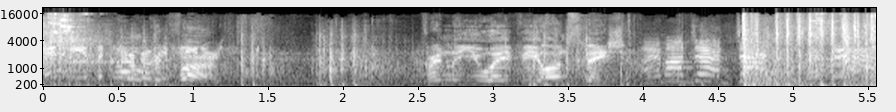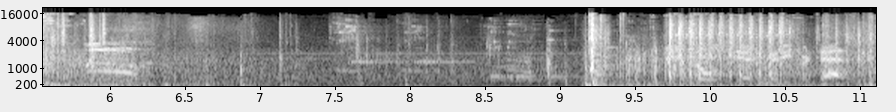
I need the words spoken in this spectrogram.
Enemy at the Kill cargo confirmed. Friendly UAV on station. I'm under attack! Resource jet ready for tasking.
